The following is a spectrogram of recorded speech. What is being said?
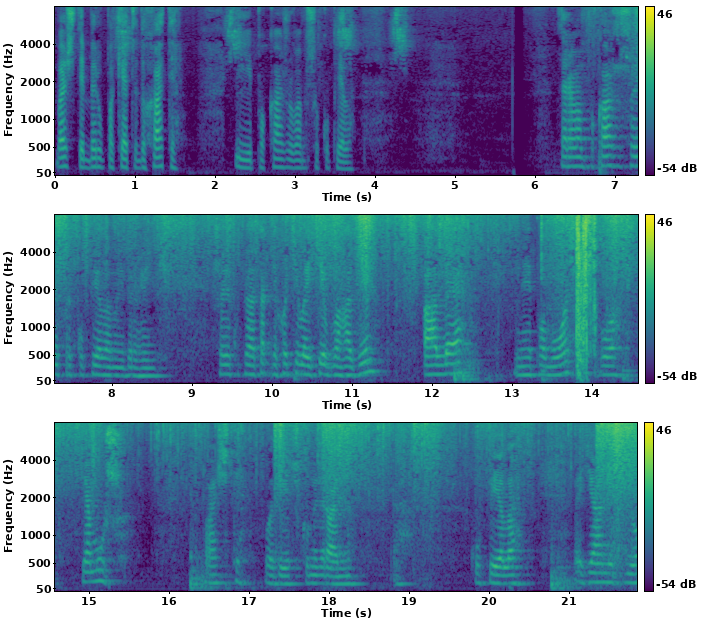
бачите, беру пакети до хати і покажу вам, що купила. Зараз вам покажу, що я прикупила, мої дорогенькі. Що я купила? Так не хотіла йти в магазин, але не поможе, бо я мушу. Бачите, водичку мінеральну е, купила. Я не п'ю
